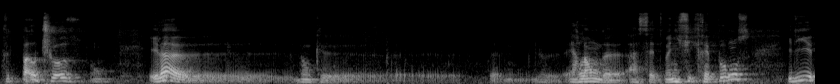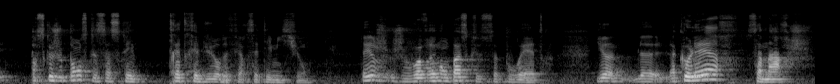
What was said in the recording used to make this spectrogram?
ne faites pas autre chose? Et là, donc, Erland a cette magnifique réponse, il dit, parce que je pense que ça serait très très dur de faire cette émission. D'ailleurs, je ne vois vraiment pas ce que ça pourrait être. La, colère, ça marche.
